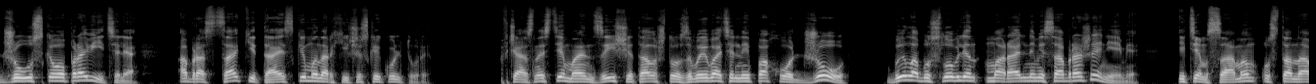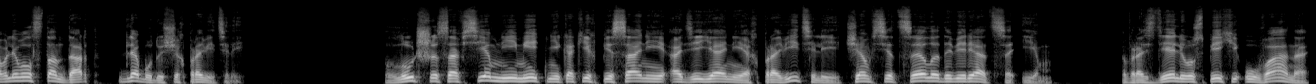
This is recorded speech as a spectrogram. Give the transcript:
джоуского правителя, образца китайской монархической культуры. В частности, Мэнзи считал, что завоевательный поход Джоу был обусловлен моральными соображениями и тем самым устанавливал стандарт для будущих правителей. Лучше совсем не иметь никаких писаний о деяниях правителей, чем всецело доверяться им. В разделе «Успехи Увана»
